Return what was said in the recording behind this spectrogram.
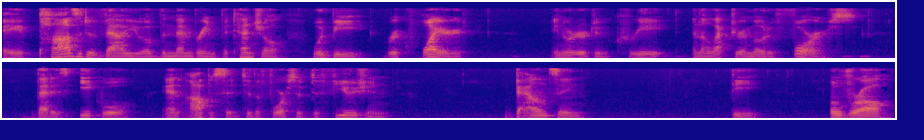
a positive value of the membrane potential would be required in order to create an electromotive force that is equal and opposite to the force of diffusion, balancing the overall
